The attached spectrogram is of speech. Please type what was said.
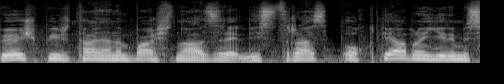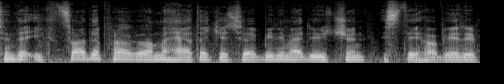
Böyük Britaniyanın baş naziri Liz Truss oktyabrın 20-sində iqtisadi proqramını həyata keçirə bilmədiyi üçün istefa verib.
